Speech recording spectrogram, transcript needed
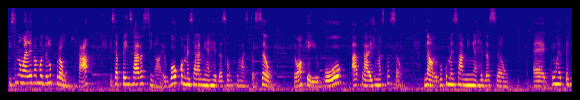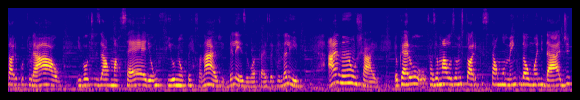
Isso não é levar modelo pronto, tá? Isso é pensar assim, ó, eu vou começar a minha redação com uma citação, então ok, eu vou atrás de uma citação. Não, eu vou começar a minha redação é, com repertório cultural e vou utilizar uma série, um filme, um personagem, beleza, eu vou atrás daquilo dali. Ah, não, Chay, eu quero fazer uma alusão histórica e citar um momento da humanidade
